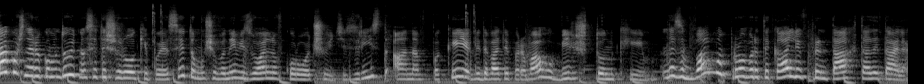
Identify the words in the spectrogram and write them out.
Також не рекомендують носити широкі пояси, тому що вони візуально вкорочують зріст, а навпаки, віддавати перевагу більш тонким. Не забуваємо про вертикалі в принтах та деталях:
